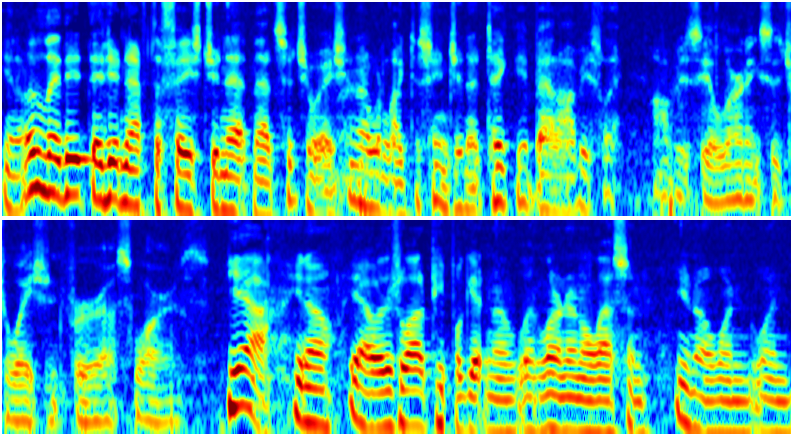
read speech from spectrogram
you know, they, they didn't have to face Gennett in that situation. I would like to see Gennett take the bat, obviously. Obviously, a learning situation for uh, Suarez. Yeah, you know, yeah. Well, there's a lot of people getting a learning a lesson, you know, when when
